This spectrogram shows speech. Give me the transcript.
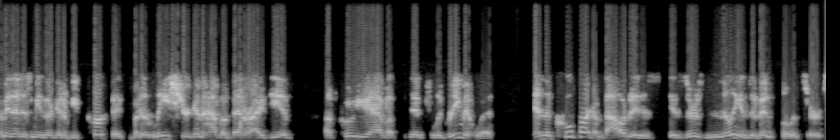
I mean, that doesn't mean they're going to be perfect, but at least you're going to have a better idea of, of who you have a potential agreement with. And the cool part about it is, is there's millions of influencers.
